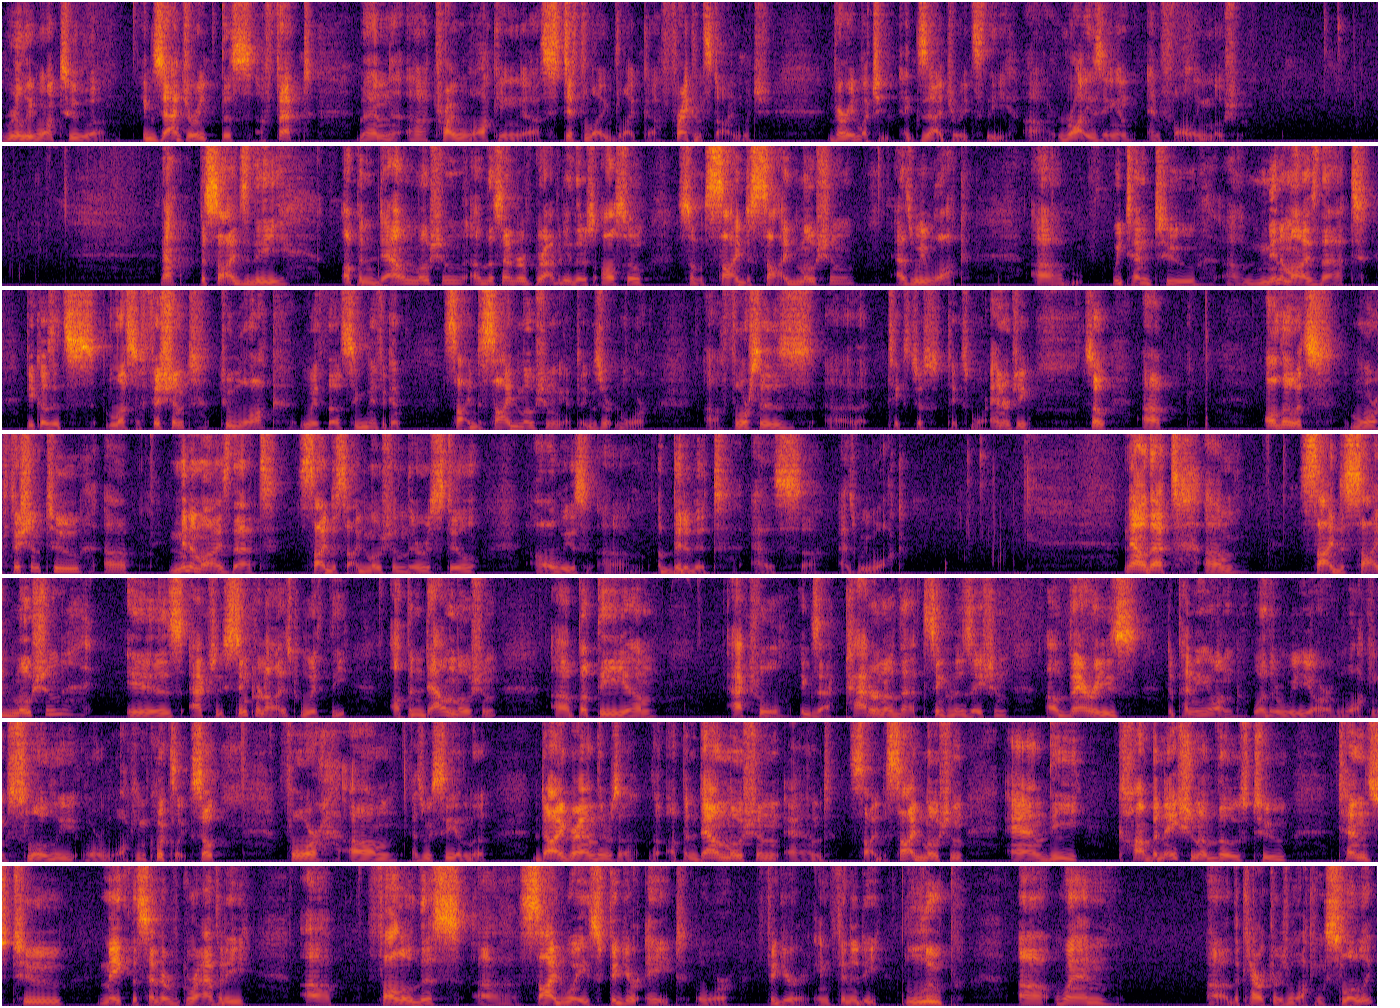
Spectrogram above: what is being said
really want to uh, exaggerate this effect, then uh, try walking uh, stiff-legged like uh, Frankenstein, which very much exaggerates the rising and, and falling motion. Now, besides the up and down motion of the center of gravity. There's also some side to side motion as we walk. Um, we tend to uh, minimize that because it's less efficient to walk with a significant side to side motion. We have to exert more uh, forces. Uh, that takes just takes more energy. So uh, although it's more efficient to uh, minimize that side to side motion, there is still always um, a bit of it as uh, as we walk. Now that um, side-to-side -side motion is actually synchronized with the up and down motion, uh, but the um, actual exact pattern of that synchronization uh, varies depending on whether we are walking slowly or walking quickly. So for, um, as we see in the diagram, there's a the up and down motion and side to side motion, and the combination of those two tends to make the center of gravity uh, follow this uh, sideways figure eight or figure infinity loop uh, when uh, the character is walking slowly.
